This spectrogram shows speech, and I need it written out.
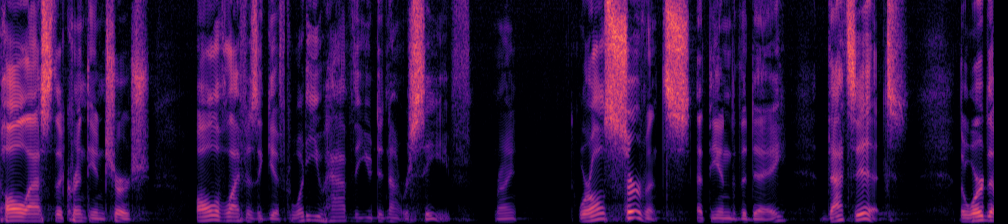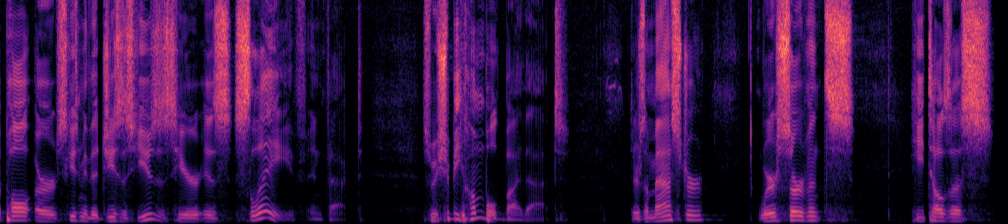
Paul asked the Corinthian church, All of life is a gift. What do you have that you did not receive? Right? We're all servants at the end of the day. That's it. The word that Paul, or excuse me, that Jesus uses here is slave, in fact. So we should be humbled by that. There's a master, we're servants. He tells us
